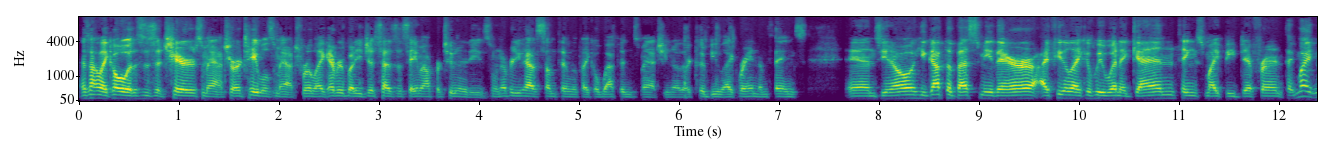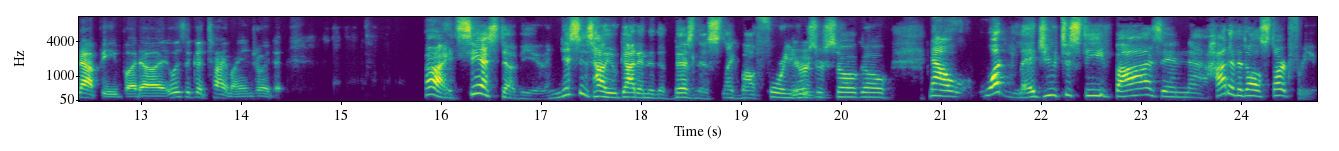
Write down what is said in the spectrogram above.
it's not like oh this is a chairs match or a tables match where like everybody just has the same opportunities. Whenever you have something with like a weapons match you know there could be like random things. And you know he got the best of me there. I feel like if we win again things might be different. They might not be but uh, it was a good time. I enjoyed it All right, CSW, and this is how you got into the business, like about 4 years or so ago. Now, what led you to Steve Boz, and uh, how did it all start for you?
